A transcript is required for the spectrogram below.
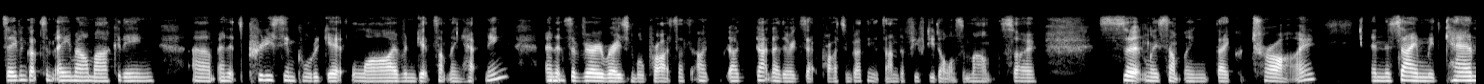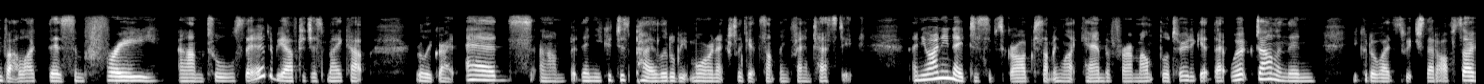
It's even got some email marketing, um, and it's pretty simple to get live and get something happening. And Mhm. it's a very reasonable price. I, th- I, I don't know their exact pricing, but I think it's under fifty dollars a month. So certainly something they could try. And the same with Canva, like there's some free um, tools there to be able to just make up really great ads, um, but then you could just pay a little bit more and actually get something fantastic. And you only need to subscribe to something like Canva for a month or two to get that work done, and then you could always switch that off. So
